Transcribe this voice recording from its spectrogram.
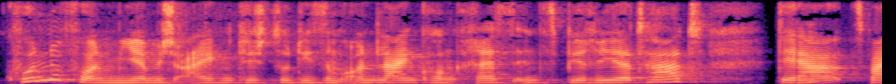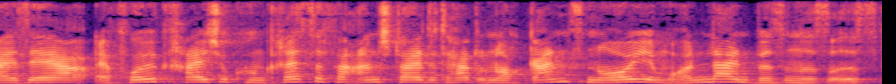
Kunde von mir mich eigentlich zu diesem Online-Kongress inspiriert hat, der mhm. zwei sehr erfolgreiche Kongresse veranstaltet hat und auch ganz neu im Online-Business ist.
